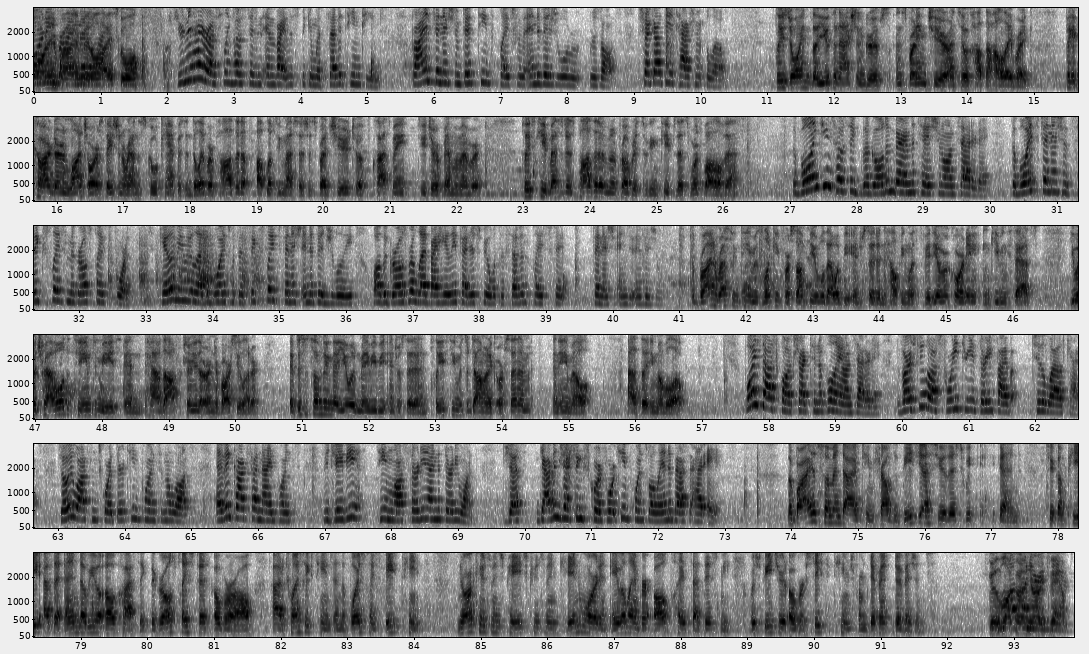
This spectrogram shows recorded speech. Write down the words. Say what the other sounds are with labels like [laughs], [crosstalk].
morning, Bryan Middle High School. Junior High Wrestling hosted an invite this weekend with 17 teams. Bryan finished in 15th place for the individual results. Check out the attachment below. Please join the Youth in Action groups in spreading cheer until the holiday break. Pick a card during lunch or a station around the school campus and deliver a positive, uplifting message to spread cheer to a classmate, teacher, or family member. Please keep messages positive and appropriate so we can keep this worthwhile event. The bowling teams hosted the Golden Bear Invitational on Saturday. The boys finished at sixth place and the girls placed fourth. Caleb Muhe led the boys with a sixth place finish individually, while the girls were led by Hayley Federspiel with a seventh place fi- finish individually. The Bryan Wrestling team is looking for some people that would be interested in helping with video recording and keeping stats. You would travel with the team to meets and have the opportunity to earn your varsity letter. If this is something that you would maybe be interested in, please see Mr. Dominic or send him an email at the email below. Boys basketball trekked to Napoleon on Saturday. The varsity lost 43 to 35 to the Wildcats. Joey Watson scored 13 points in the loss. Evan Cox had 9 points. The JV team lost 39 to 31. Jess, Gavin [laughs] Jaessing scored 14 points while Landon Bassett had 8. The Bryan Swim and Dive team traveled to BGSU this weekend to compete at the NWL Classic. The girls placed 5th overall out of 26 teams, and the boys placed 18th. Nora Kunsman, Paige Kunsman, Kaedyn Ward, and Ava Lambert all placed at this meet, which featured over 60 teams from different divisions. Good luck on your exams.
